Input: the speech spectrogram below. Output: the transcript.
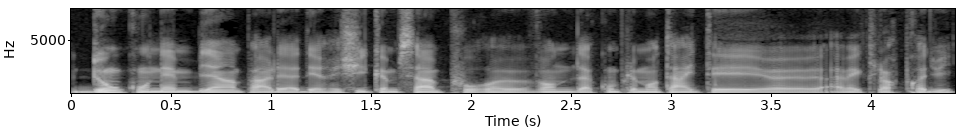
Donc, on aime bien parler à des régies comme ça pour vendre de la complémentarité avec leurs produits.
